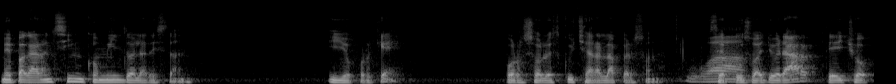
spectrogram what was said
me pagaron 5 mil dólares, Dani. Y yo, ¿por qué? Por solo escuchar a la persona. Se puso a llorar, de hecho,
